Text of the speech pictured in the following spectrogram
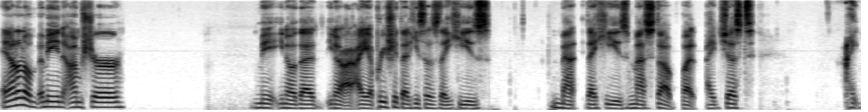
And I don't know. I mean, I'm sure me, you know, that, you know, I, I appreciate that he says that he's, that he's messed up, but I just, I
